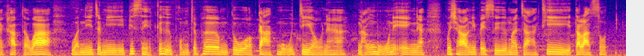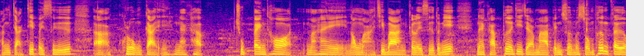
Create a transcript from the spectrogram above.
นะครับ แต่ว่าวันนี้จะมีพิเศษก็คือผมจะเพิ่มตัวกากหมูเจียวนะฮะหนังหมูนี่เองนะเมื่อเช้านี้ไปซื้อมาจากที่ตลาดสด หลังจากที่ไปซื้ออโครงไก่นะครับ ชุบแป้งทอดมาให้น้องหมาที่บ้านก็เลยซื้อตัวนี้นะครับ เพื่อที่จะมาเป็นส่วนผสมเพิ่มเติม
